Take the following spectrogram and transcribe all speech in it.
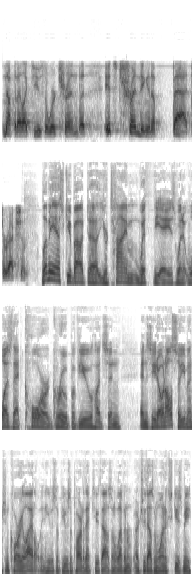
not that I like to use the word trend, but it's trending in a bad direction. Let me ask you about uh, your time with the A's when it was that core group of you, Hudson, and Zito, and also you mentioned Corey Lidle. I mean, he was a, he was a part of that 2011 or 2001, excuse me,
